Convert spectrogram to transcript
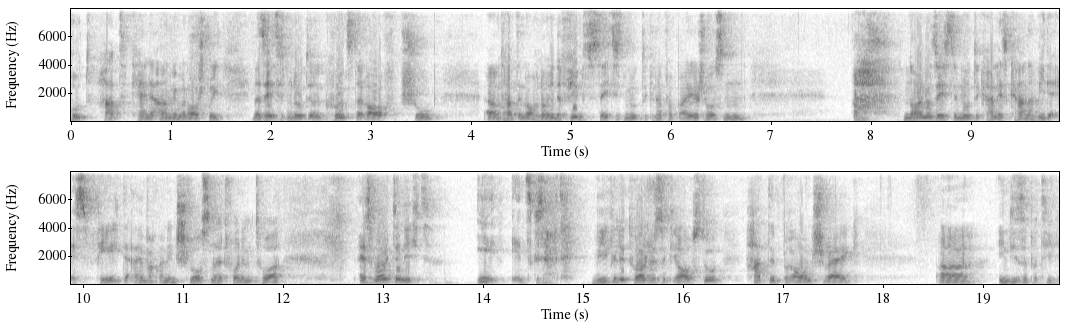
Hut, hat, keine Ahnung, wie man ausspricht, in der 60. Minute und kurz darauf schob äh, und hat dann auch noch in der 64. Minute knapp vorbeigeschossen. Ach, 69. Minute Kaliskana wieder, es fehlte einfach an Entschlossenheit vor dem Tor. Es wollte nicht. Ich, insgesamt, wie viele Torschüsse glaubst du, hatte Braunschweig äh, in dieser Partie?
